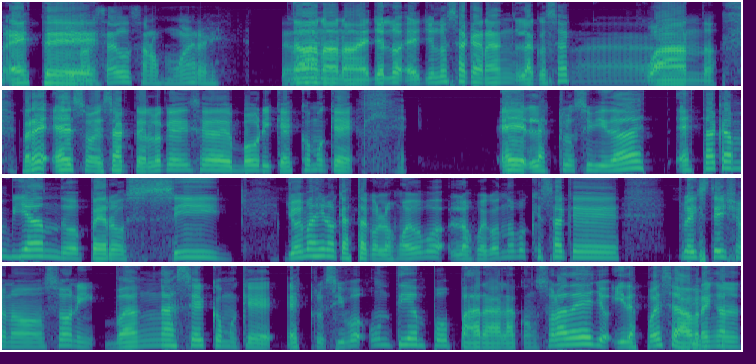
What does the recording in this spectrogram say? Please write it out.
Y Este, Marcelo se nos muere. no, no, no, ellos lo, ellos lo sacarán. La cosa es Ah, cuándo. Pero es eso, exacto, es lo que dice Bori, que es como que eh, la exclusividad es- está cambiando, pero sí, yo imagino que hasta con los juegos, los juegos nuevos que saque PlayStation o Sony van a ser como que exclusivos un tiempo para la consola de ellos y después se abren al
